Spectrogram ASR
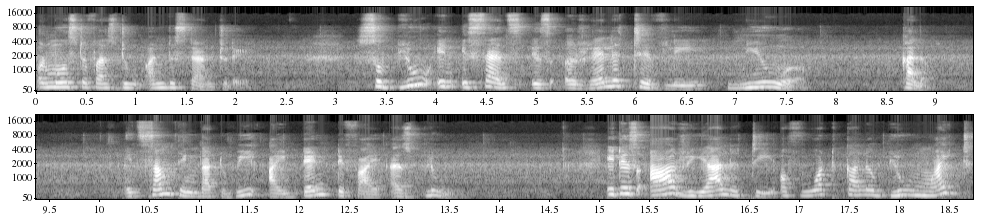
or most of us do understand today. So, blue in essence is a relatively newer color. It's something that we identify as blue. It is our reality of what color blue might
